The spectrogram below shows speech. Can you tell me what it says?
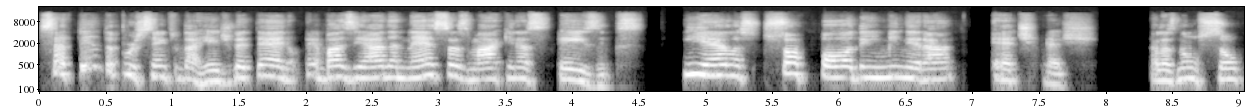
70% da rede do Ethereum é baseada nessas máquinas ASICs. E elas só podem minerar hash. Elas não são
